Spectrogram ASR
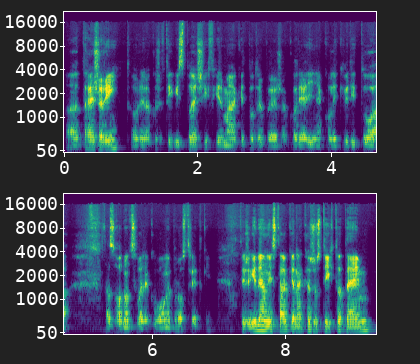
uh, treasury, to je akože v tých vyspelejších firmách, keď potrebuješ ako riadiť nejakú likviditu a, a zhodnocovať ako voľné prostriedky. Takže ideálny stav, keď na každú z týchto tém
